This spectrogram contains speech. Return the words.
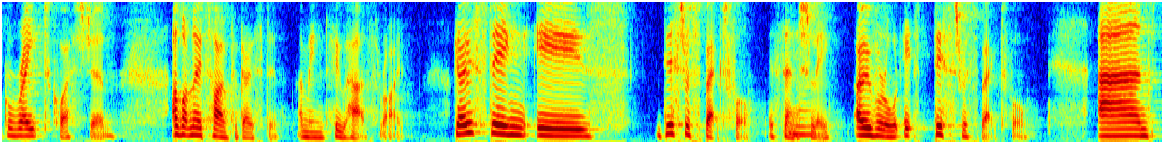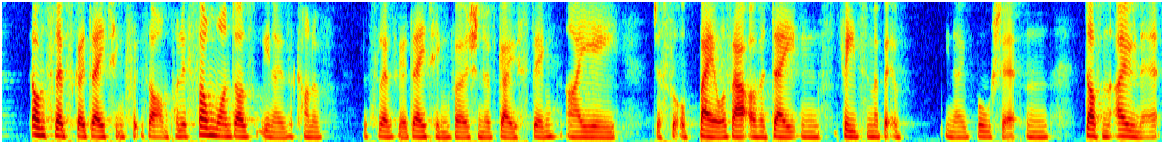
Great question. I've got no time for ghosting. I mean, who has, right? Ghosting is disrespectful, essentially. Mm. Overall, it's disrespectful. And on Celebs Go Dating, for example, if someone does, you know, the kind of the celebs go dating version of ghosting, i.e., just sort of bails out of a date and feeds them a bit of, you know, bullshit and doesn't own it.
